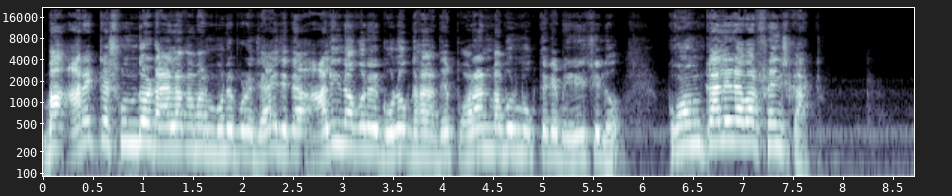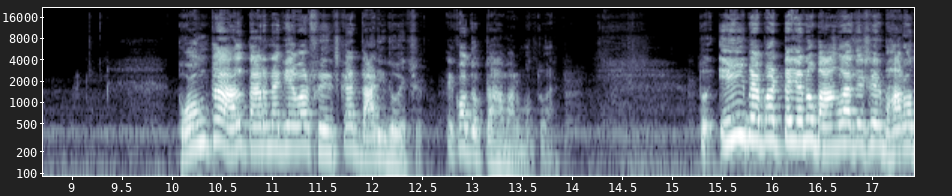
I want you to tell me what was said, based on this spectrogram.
বা আরেকটা সুন্দর ডায়লগ আমার মনে পড়ে যায়, যেটা আলীনগরের গোলক ধারাতে পরাণবাবুর মুখ থেকে বেরিয়েছিল, কঙ্কালের আবার ফ্রেঞ্চ কাট কঙ্কাল তার নাকি আবার ফ্রেঞ্চ কাট দাড়ি রয়েছে। এ কতকটা আমার মতো আর কি। তো এই ব্যাপারটা যেন বাংলাদেশের ভারত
